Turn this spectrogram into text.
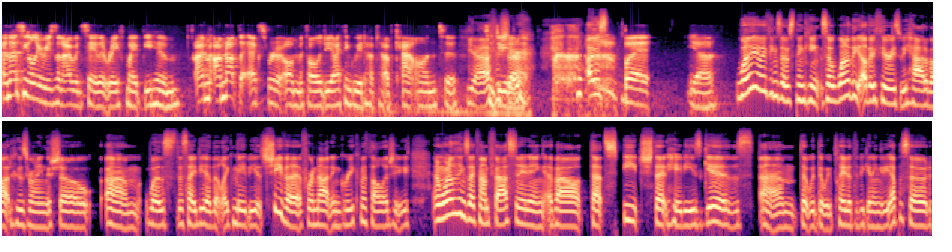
And that's the only reason I would say that Rafe might be him. I'm I'm not the expert on mythology. I think we'd have to have Cat on to Yeah, to for do sure. that. I was But yeah, one of the other things I was thinking. So one of the other theories we had about who's running the show um, was this idea that like maybe it's Shiva if we're not in Greek mythology. And one of the things I found fascinating about that speech that Hades gives um, that we, that we played at the beginning of the episode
